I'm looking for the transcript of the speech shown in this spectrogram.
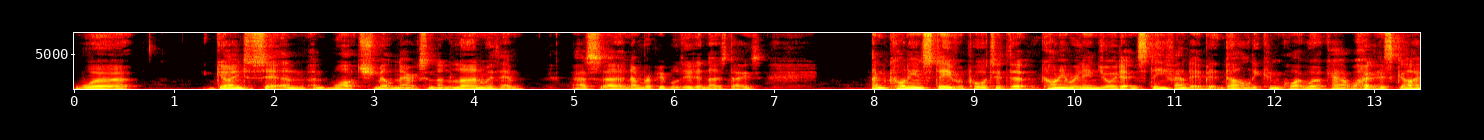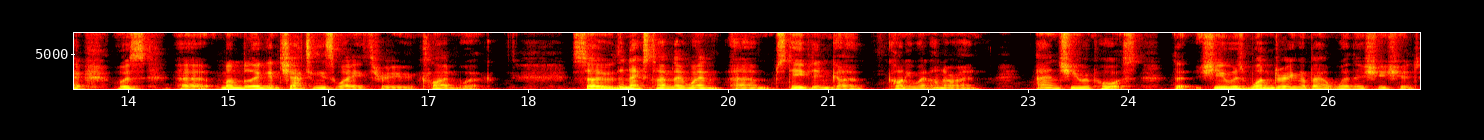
were going to sit and, and watch Milton Erickson and learn with him, as uh, a number of people did in those days. And Connie and Steve reported that Connie really enjoyed it, and Steve found it a bit dull. He couldn't quite work out why this guy was uh, mumbling and chatting his way through client work. So the next time they went, um, Steve didn't go. Connie went on her own, and she reports that she was wondering about whether she should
